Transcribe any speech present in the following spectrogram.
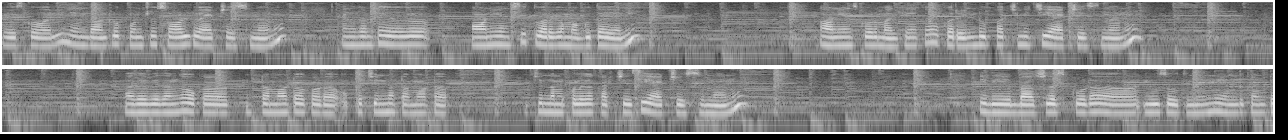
వేసుకోవాలి. నేను దాంట్లో కొంచెం సాల్ట్ యాడ్ చేస్తున్నాను. ఎందుకంటే ఆనియన్స్ త్వరగా మగ్గుతాయని. ఆనియన్స్ కూడా మగ్గాక ఒక రెండు పచ్చిమిర్చి యాడ్ చేస్తున్నాను. అదేవిధంగా ఒక టమాటా కూడా ఒక చిన్న టమాటా చిన్న ముక్కలుగా కట్ చేసి యాడ్ చేస్తున్నాను. ఇది బ్యాచిలర్స్ కూడా యూస్ అవుతుంది ఎందుకంటే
